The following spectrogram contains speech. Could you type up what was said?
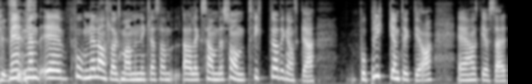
Men, men eh, forne landslagsmannen Niklas Al- Alexandersson twittrade ganska på pricken tyckte jag. Eh, han skrev så här.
